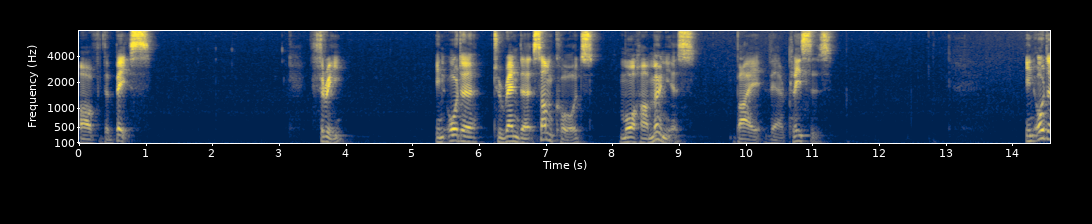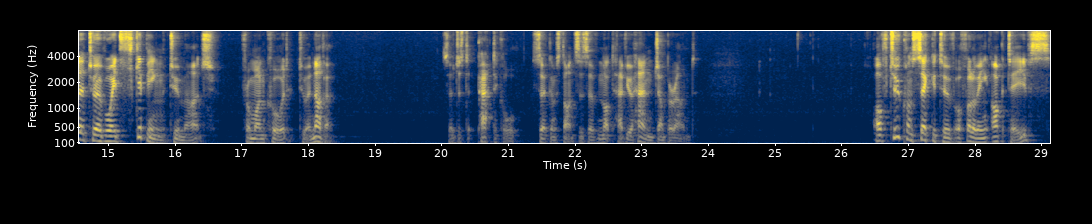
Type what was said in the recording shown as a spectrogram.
of the bass. 3. In order to render some chords more harmonious by their places. In order to avoid skipping too much from one chord to another. So just practical circumstances of not have your hand jump around. Of two consecutive or following octaves,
